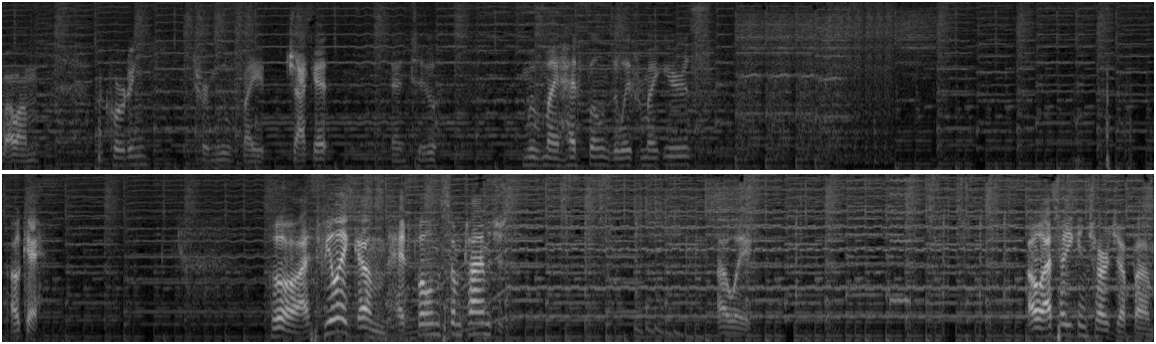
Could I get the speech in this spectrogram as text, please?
while I'm recording to remove my jacket and to move my headphones away from my ears. Okay. Oh, I feel like um headphones sometimes just Oh wait. Oh, that's how you can charge up um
